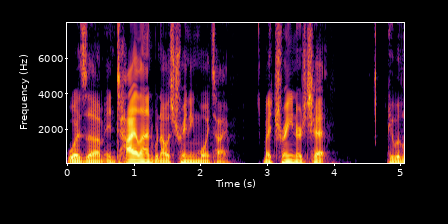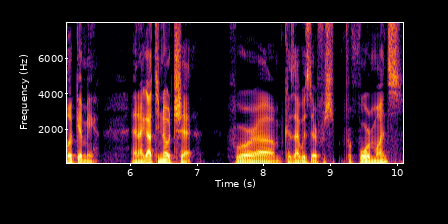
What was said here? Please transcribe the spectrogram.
was um, in Thailand when I was training Muay Thai. My trainer Chet, he would look at me, and I got to know Chet for because um, I was there for for four months,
